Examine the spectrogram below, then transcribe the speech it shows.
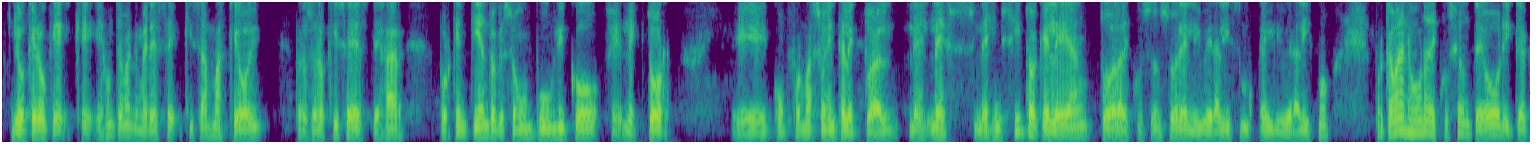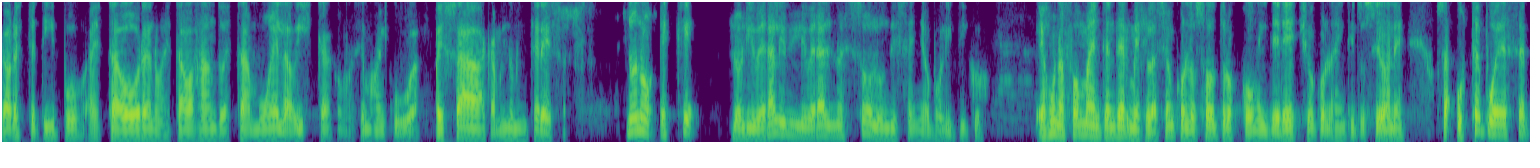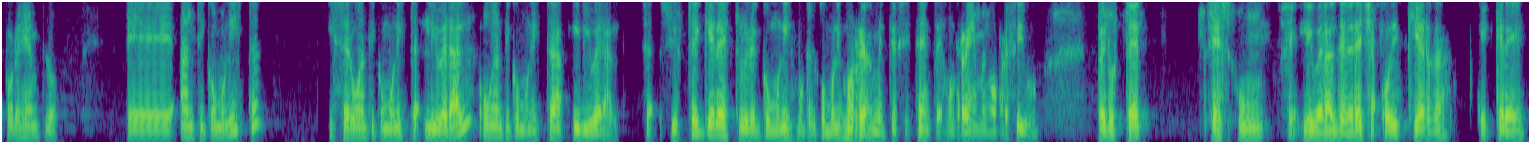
yo creo que, que, es un tema que merece quizás más que hoy, pero se los quise dejar porque entiendo que son un público eh, lector eh, con formación intelectual, les, les, les, incito a que lean toda la discusión sobre el liberalismo, el liberalismo, porque además no es una discusión teórica que ahora este tipo a esta hora nos está bajando esta muela visca, como decimos en Cuba, pesada, que a mí no me interesa. No, no, es que lo liberal y lo liberal no es solo un diseño político, es una forma de entender mi relación con los otros, con el derecho, con las instituciones. O sea, usted puede ser, por ejemplo, eh, anticomunista y ser un anticomunista liberal o un anticomunista iliberal. O sea, si usted quiere destruir el comunismo, que el comunismo realmente existente es un régimen opresivo, pero usted es un eh, liberal de derecha o de izquierda que cree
